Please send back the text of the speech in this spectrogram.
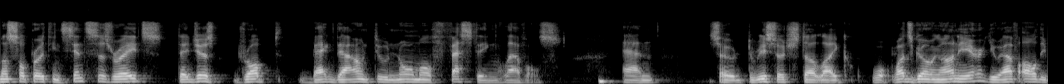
muscle protein synthesis rates, they just dropped back down to normal fasting levels. And so the research started like, what's going on here? You have all the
